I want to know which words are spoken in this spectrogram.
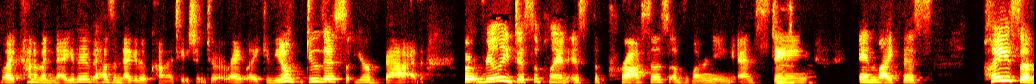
like kind of a negative. It has a negative connotation to it, right? Like if you don't do this, you're bad. But really, discipline is the process of learning and staying mm. in like this place of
